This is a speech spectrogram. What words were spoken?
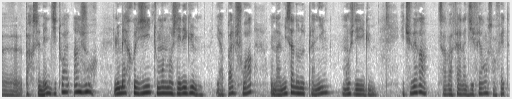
euh, par semaine. Dis-toi un jour. Le mercredi, tout le monde mange des légumes. Il n'y a pas le choix. On a mis ça dans notre planning. Mange des légumes. Et tu verras, ça va faire la différence en fait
